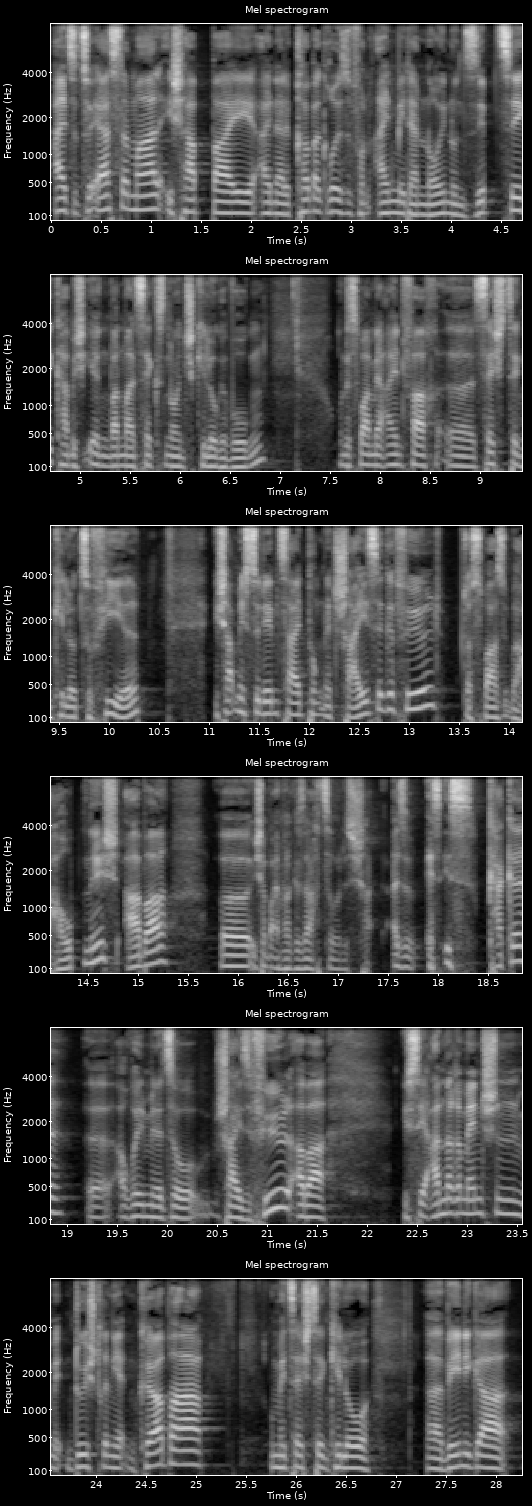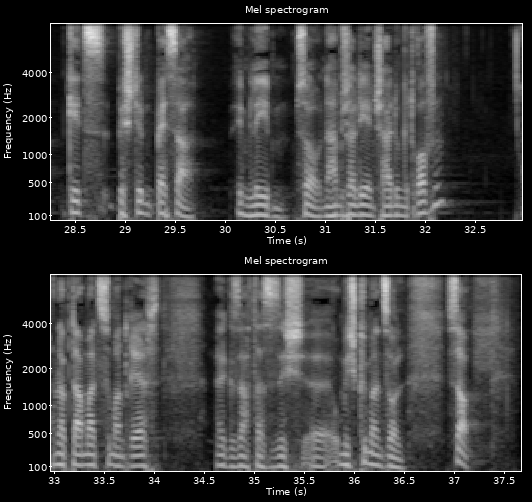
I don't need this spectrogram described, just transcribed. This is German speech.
Also zuerst einmal, ich habe bei einer Körpergröße von 1,79 Meter, habe ich irgendwann mal 96 Kilo gewogen. Und es war mir einfach äh, 16 Kilo zu viel. Ich habe mich zu dem Zeitpunkt nicht scheiße gefühlt. Das war es überhaupt nicht. Aber äh, ich habe einfach gesagt, so, das also es ist Kacke, äh, auch wenn ich mich nicht so scheiße fühle, aber ich sehe andere Menschen mit einem durchtrainierten Körper und mit 16 Kilo äh, weniger geht's bestimmt besser im Leben. So, dann habe ich halt die Entscheidung getroffen und habe damals zum Andreas äh, gesagt, dass er sich äh, um mich kümmern soll. So,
